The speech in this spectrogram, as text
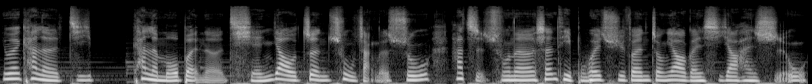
因为看了基看了某本呢前药政处长的书，他指出呢，身体不会区分中药跟西药和食物，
